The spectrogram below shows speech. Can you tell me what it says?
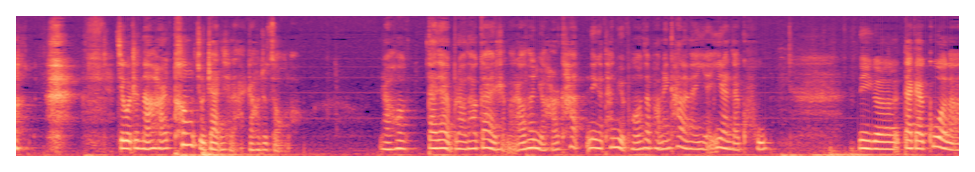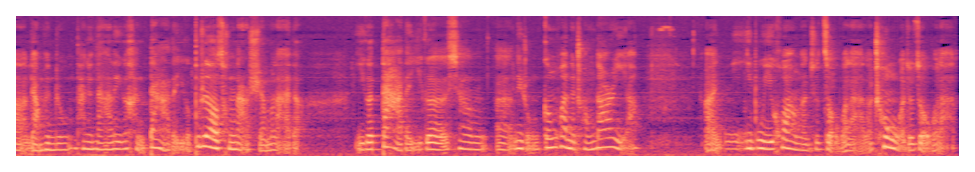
结果这男孩腾就站起来，然后就走了，然后。大家也不知道他干什么，然后他女孩看那个他女朋友在旁边看了他一眼，依然在哭。那个大概过了两分钟，他就拿了一个很大的一个不知道从哪儿学不来的，一个大的一个像呃那种更换的床单一样，啊一步一晃的就走过来了，冲我就走过来了。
